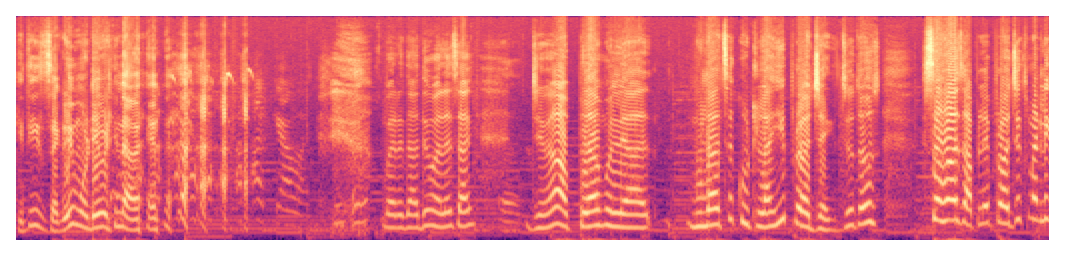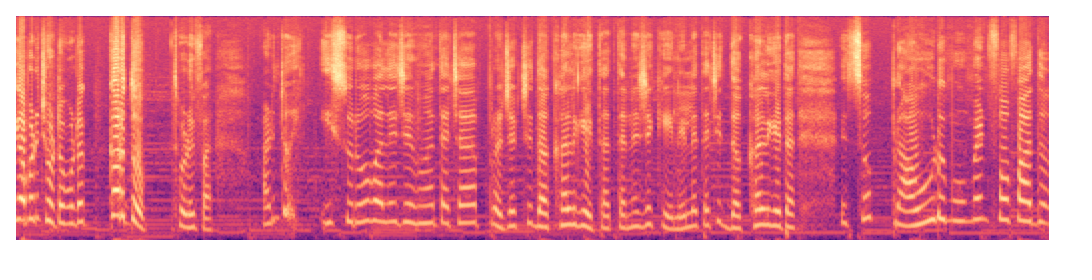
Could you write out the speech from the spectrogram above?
किती सगळी मोठी मोठी नावं आहेत. बरं दादू मला सांग. जेव्हा आपला मुला मुलाचा कुठलाही प्रोजेक्ट जो तो सहज आपले प्रोजेक्ट म्हटले की आपण छोटं मोठं करतो थोडेफार. आणि तो इस्रोवाले जेव्हा त्याच्या प्रोजेक्टची दखल घेतात त्याने जे केलेलं आहे त्याची दखल घेतात. It's so proud movement for father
